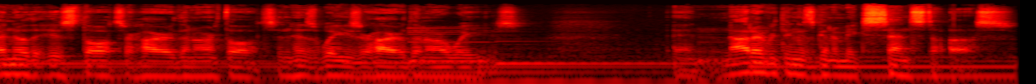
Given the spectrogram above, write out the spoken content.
I know that His thoughts are higher than our thoughts, and His ways are higher than our ways. And not everything is going to make sense to us.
